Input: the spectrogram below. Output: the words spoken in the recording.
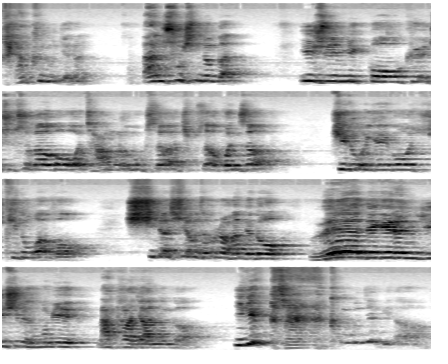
가장 큰 문제는 나는 수십 년간 예수님 믿고 교회 출석하고 장로, 목사, 집사, 권사 기도되고 기도하고 신앙 신앙생활을 하는데도 왜 내게는 예수님의 성품이 나타나지 않는가? 이게 가장 큰 문제입니다.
